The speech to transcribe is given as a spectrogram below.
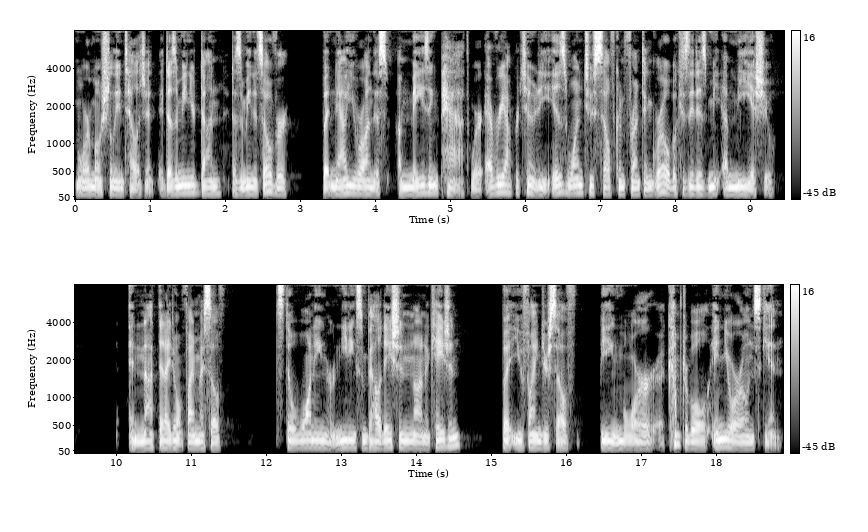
more emotionally intelligent, it doesn't mean you're done. It doesn't mean it's over, but now you are on this amazing path where every opportunity is one to self confront and grow because it is me, a me issue. And not that I don't find myself still wanting or needing some validation on occasion, but you find yourself being more comfortable in your own skin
